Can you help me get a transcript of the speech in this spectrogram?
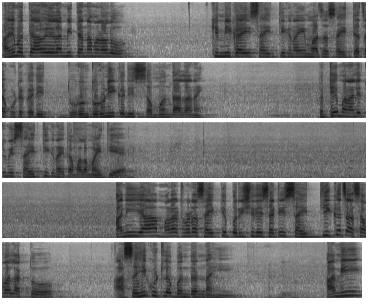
आणि मग त्यावेळेला मी त्यांना म्हणालो की मी काही साहित्यिक नाही माझा साहित्याचा कुठं कधी दुरून दुरूनही कधी संबंध आला नाही. पण ते म्हणाले तुम्ही साहित्यिक नाहीत आम्हाला माहिती आहे. आणि या मराठवाडा साहित्य परिषदेसाठी साहित्यिकच असावा लागतो असंही कुठलं बंधन नाही. आम्ही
